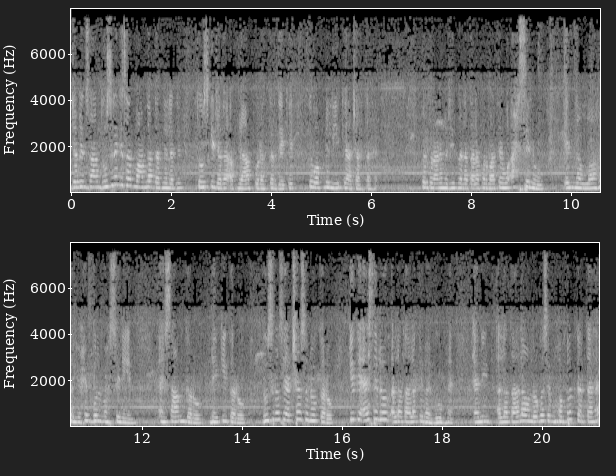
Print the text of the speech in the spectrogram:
جب انسان دوسرے کے ساتھ معاملہ کرنے لگے تو اس کی جگہ اپنے آپ کو رکھ کر دیکھے کہ وہ اپنے لیے کیا چاہتا ہے۔ پھر قرآن مجید میں اللہ تعالیٰ فرماتے ہیں وہ احسن ان اللہ یحب المحسنین احسان کرو، نیکی کرو، دوسروں سے اچھا سلوک کرو، کیونکہ ایسے لوگ اللہ تعالیٰ کے محبوب ہیں۔ یعنی اللہ تعالیٰ ان لوگوں سے محبت کرتا ہے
